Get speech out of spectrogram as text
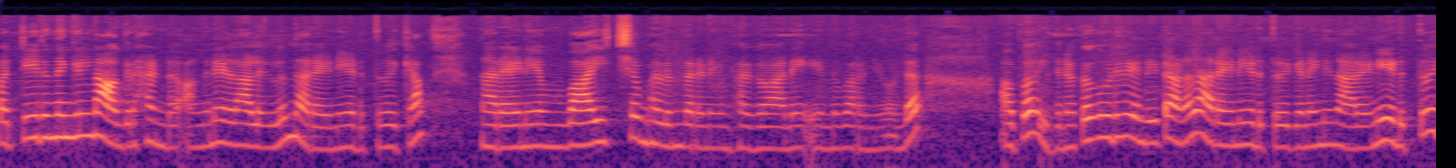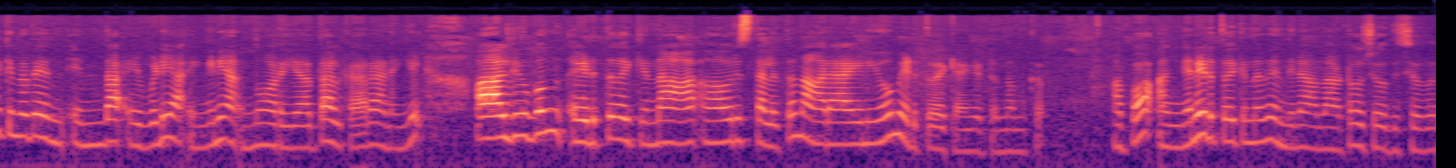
പറ്റിയിരുന്നെങ്കിൽ ആഗ്രഹമുണ്ട്. അങ്ങനെയുള്ള ആളുകൾ നാരായണി എടുത്തു വയ്ക്കാം. നാരായണീയം വായിച്ച ഫലം തരണേ ഭഗവാനെ എന്ന് പറഞ്ഞുകൊണ്ട്. അപ്പോൾ ഇതിനൊക്കെ കൂടി വേണ്ടിയിട്ടാണ് നാരായണി എടുത്തു വെക്കണത് ഇനി നാരായണി എടുത്തു വെക്കുന്നത് എന്താ എവിടെയാ എങ്ങനെയാ ഒന്നും അറിയാത്ത ആൾക്കാരാണെങ്കിൽ ആൾരൂപം എടുത്തു വെക്കുന്ന ആ ഒരു സ്ഥലത്ത് നാരായണിയവും എടുത്തു വെക്കാൻ കിട്ടും നമുക്ക്. അപ്പോൾ അങ്ങനെ എടുത്തു വെക്കുന്നത് എന്തിനാണെന്നാട്ടോ ചോദിച്ചത്?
